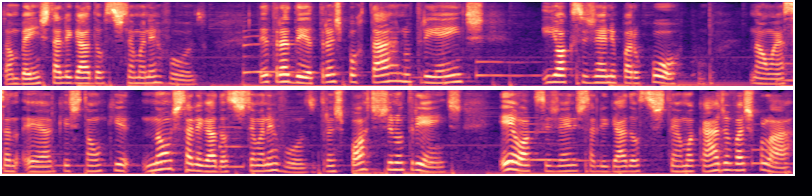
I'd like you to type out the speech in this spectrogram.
Também está ligado ao sistema nervoso. Letra D. Transportar nutrientes e oxigênio para o corpo. Não, essa é a questão que não está ligada ao sistema nervoso. O transporte de nutrientes e oxigênio está ligado ao sistema cardiovascular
